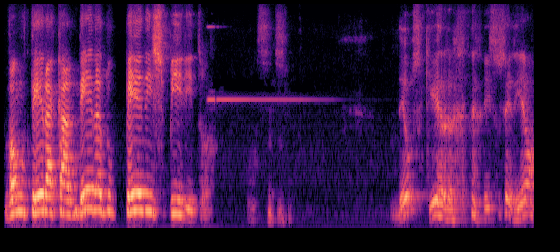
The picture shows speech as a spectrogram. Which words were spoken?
vão ter a cadeira do perispírito. Deus queira, isso seria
